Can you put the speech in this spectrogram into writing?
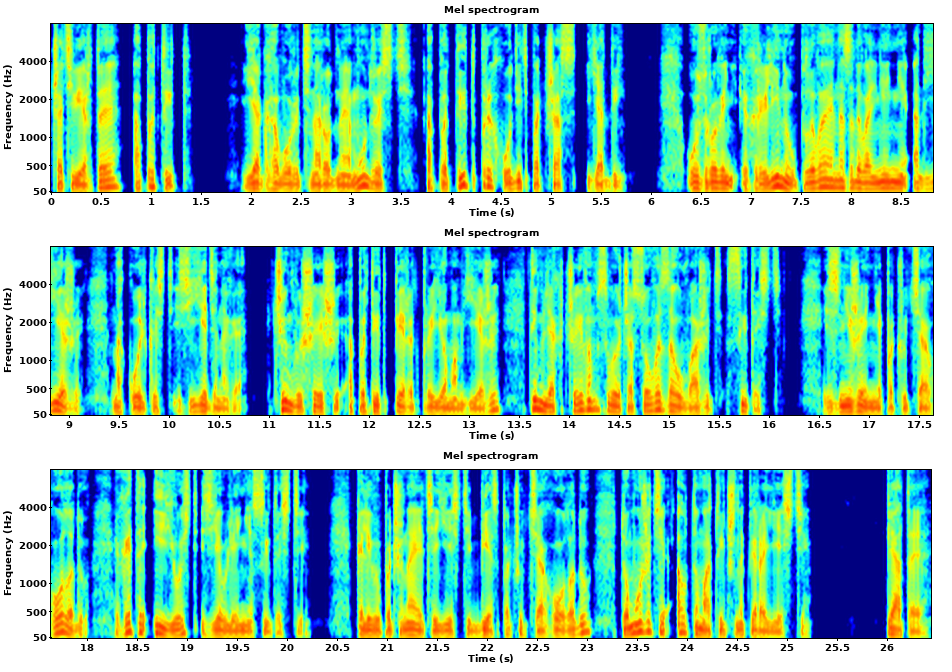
Чацвертае апетыт. Як гаворыць народная мудрасць, апетыт прыходзіць падчас яды. Узровень грыліну ўплывае на задавальненне ад ежы, на колькасць з'едзенага. Чым вышэйшы апетыт перад прыёмам ежы, тым лягчэй вам своечасова заўважыць сытасць. Зніжэнне пачуцця голаду гэта і ёсць з'яўленне сытасці. Калі вы пачынаеце есці без пачуцця голаду, то можете аўтаматычна пераесці. Пятае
